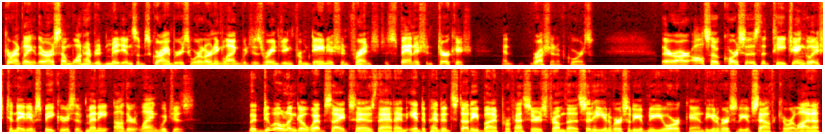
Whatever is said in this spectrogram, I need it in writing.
Currently, there are some 100 million subscribers who are learning languages ranging from Danish and French to Spanish and Turkish, and Russian, of course. There are also courses that teach English to native speakers of many other languages. The Duolingo website says that an independent study by professors from the City University of New York and the University of South Carolina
